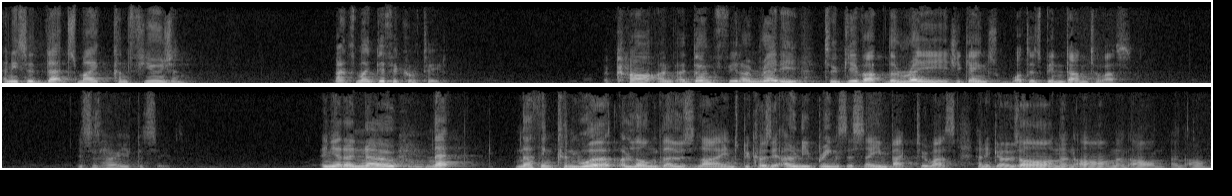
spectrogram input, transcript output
And he said, That's my confusion. That's my difficulty. I can't, I'm, I do not feel I'm ready to give up the rage against what has been done to us. This is how he perceives. And yet I know that Nothing can work along those lines because it only brings the same back to us and it goes on and on and on and on.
